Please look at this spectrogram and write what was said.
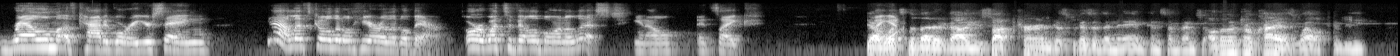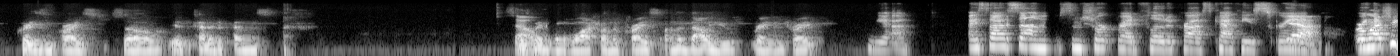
realm of category, you're saying, yeah, let's go a little here, a little there, or what's available on a list. You know, it's like, Yeah, But yeah. what's the better value? Sauterne, just because of the name, can sometimes, although Tokaji as well can be crazy priced. So it kind of depends. There's so. maybe a wash on the price, on the value range, right? Yeah. I saw some some shortbread float across Kathy's screen. Yeah, we're Bring watching.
